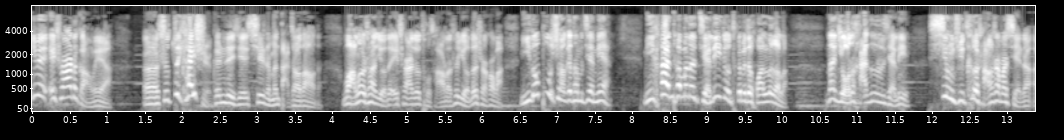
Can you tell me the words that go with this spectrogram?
因为 HR 的岗位啊，呃，是最开始跟这些新人们打交道的。网络上有的 HR 就吐槽了，说有的时候吧，你都不需要跟他们见面，你看他们的简历就特别的欢乐了。那有的孩子的简历，兴趣特长上面写着，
